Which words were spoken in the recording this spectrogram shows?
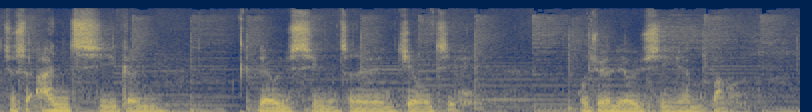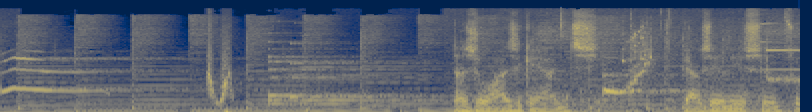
就是安琪跟刘雨欣，我真的有点纠结。我觉得刘雨欣也很棒，但是我还是给安琪，表现力十足。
